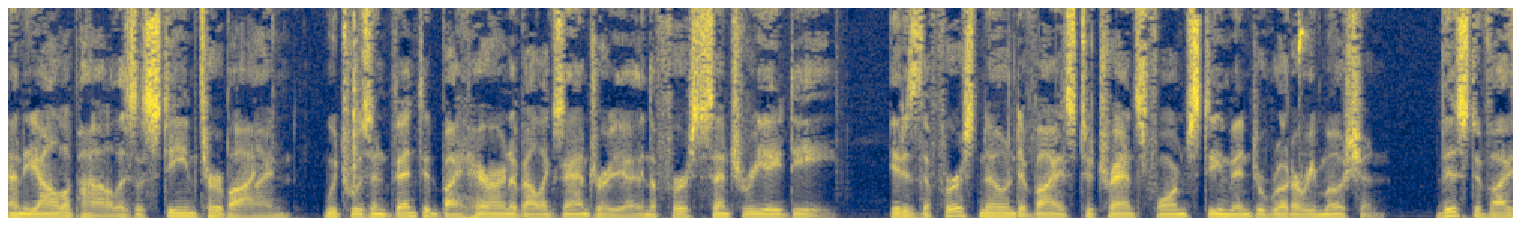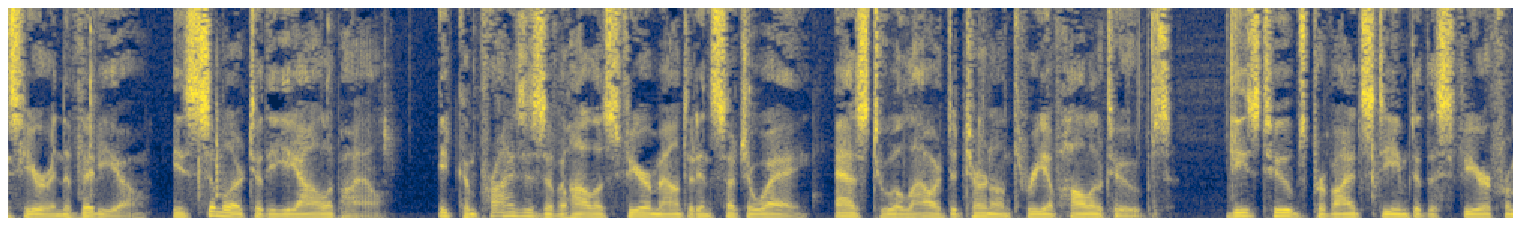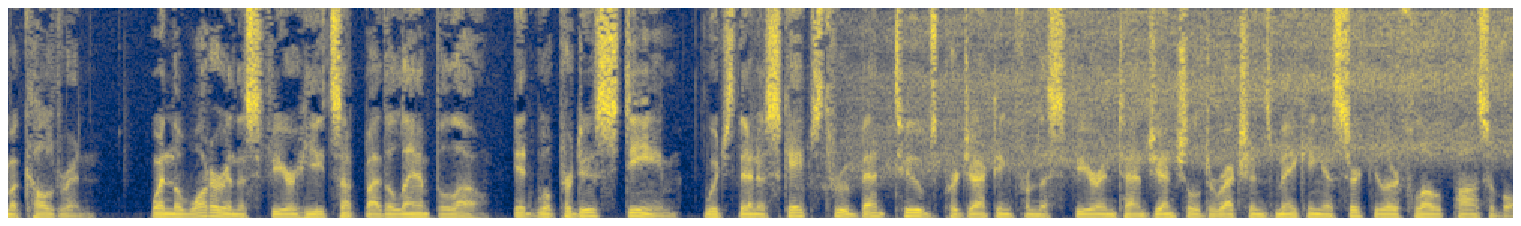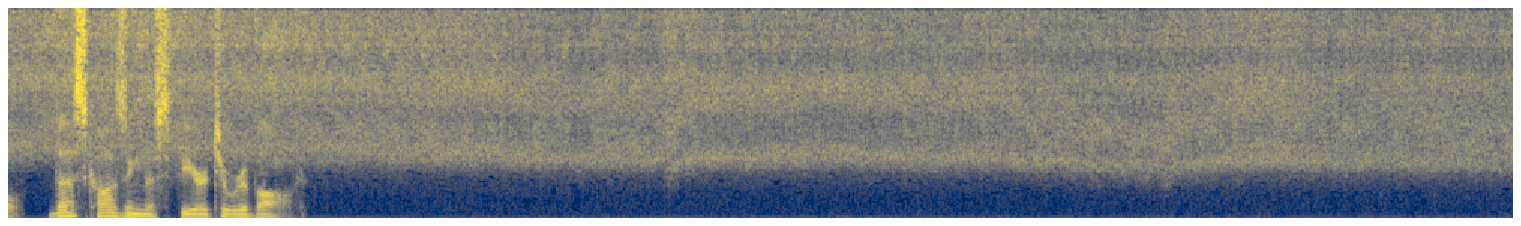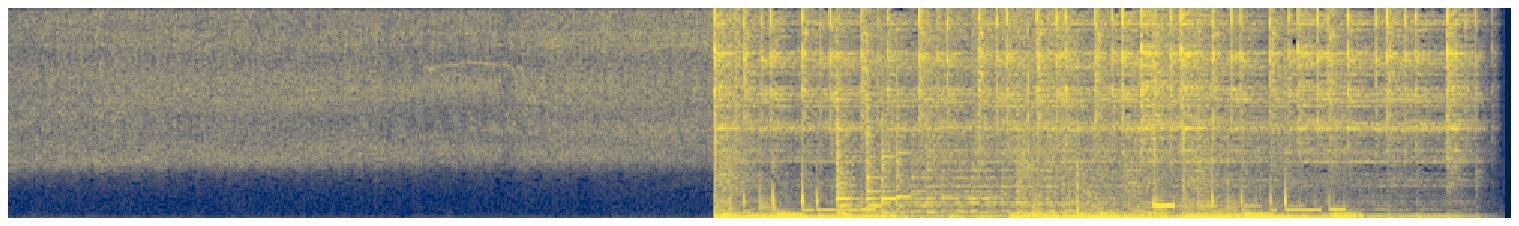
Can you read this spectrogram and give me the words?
An aeolipile is a steam turbine, which was invented by Heron of Alexandria in the 1st century AD. It is the first known device to transform steam into rotary motion. This device here in the video, is similar to the aeolipile. It comprises of a hollow sphere mounted in such a way, as to allow it to turn on three of hollow tubes. These tubes provide steam to the sphere from a cauldron. When the water in the sphere heats up by the lamp below, it will produce steam, which then escapes through bent tubes projecting from the sphere in tangential directions making a circular flow possible, thus causing the sphere to revolve.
